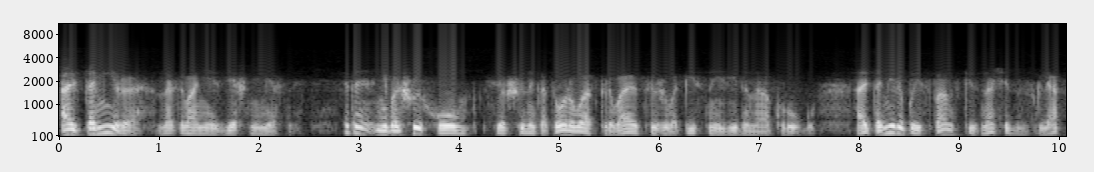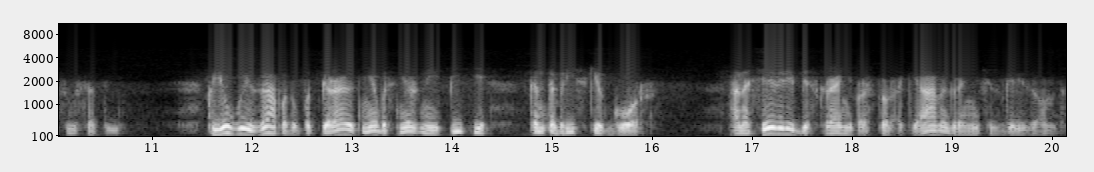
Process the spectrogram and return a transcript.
Альтамира — название здешней местности. Это небольшой холм, с вершины которого открываются живописные виды на округу. Альтамира по-испански значит «взгляд с высоты». К югу и западу подпирают небо снежные пики Кантабрийских гор, а на севере бескрайний простор океана граничит с горизонтом.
